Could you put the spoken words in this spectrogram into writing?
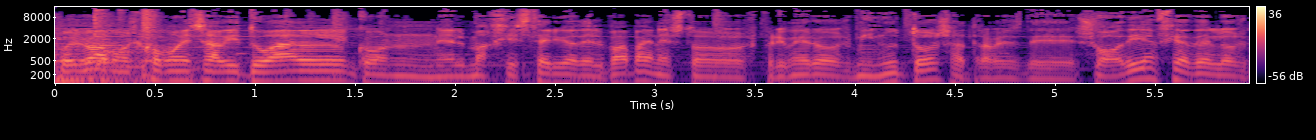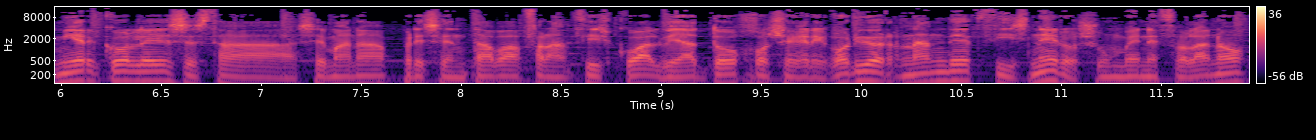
Pues vamos, como es habitual, con el magisterio del Papa en estos primeros minutos, a través de su audiencia de los miércoles. Esta semana presentaba Francisco Albeato José Gregorio Hernández Cisneros, un venezolano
